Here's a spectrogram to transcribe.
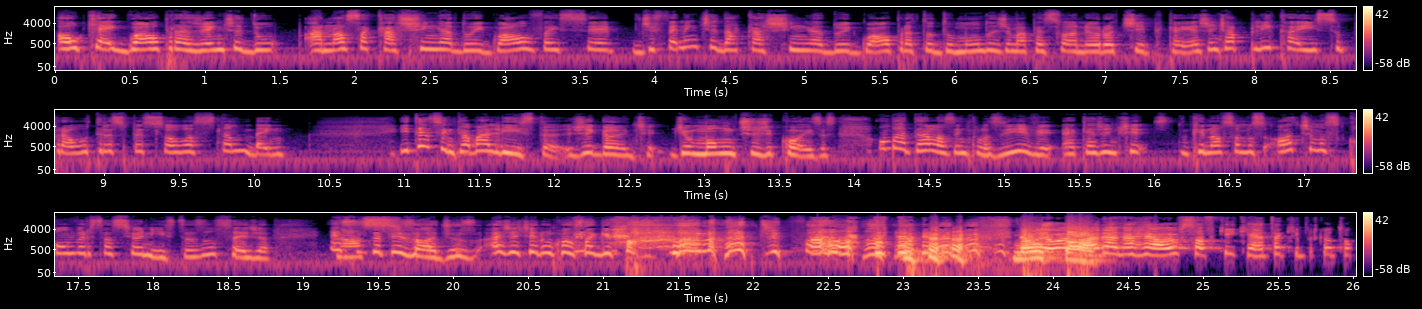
ao que é igual pra gente do a nossa caixinha do igual vai ser diferente da caixinha do igual para todo mundo de uma pessoa neurotípica e a gente aplica isso para outras pessoas também. E tem assim, tem uma lista gigante de um monte de coisas. Uma delas, inclusive, é que a gente. que nós somos ótimos conversacionistas. Ou seja, esses Nossa. episódios a gente não consegue parar de falar. Não, Não eu stop. agora, na real, eu só fiquei quieta aqui porque eu tô,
